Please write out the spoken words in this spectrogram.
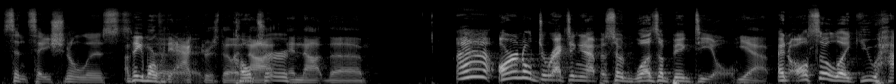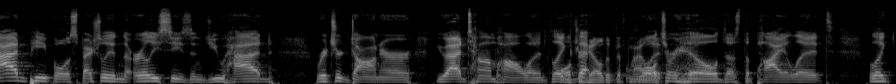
sensationalist. I'm thinking more for the actors though, and culture. not, and not the Uh, Arnold directing an episode was a big deal. Yeah. And also, like, you had people, especially in the early seasons, you had Richard Donner, you had Tom Holland. Like Walter that- Hill did the pilot. Walter Hill does the pilot. Like,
